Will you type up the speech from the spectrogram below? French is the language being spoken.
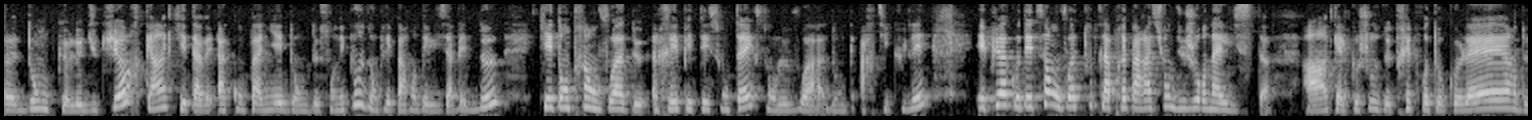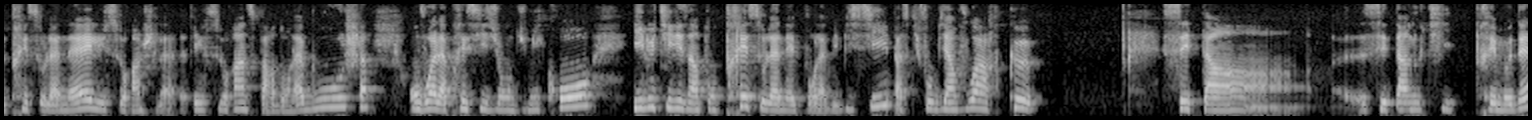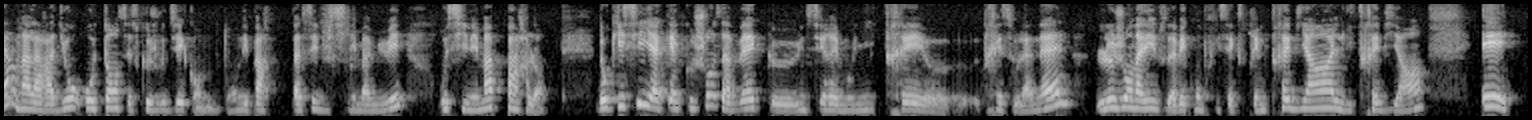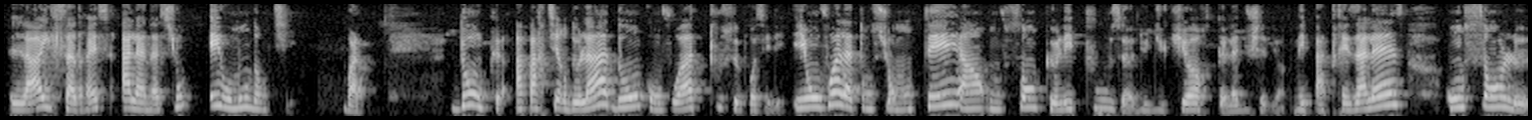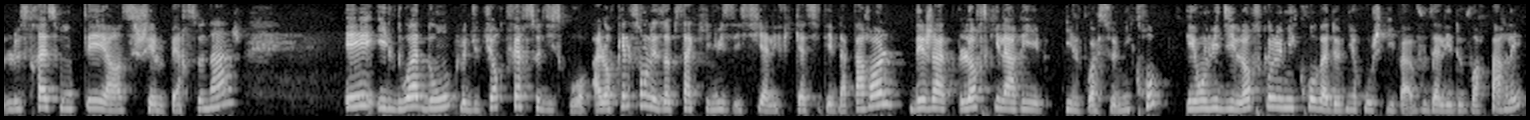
euh, donc le duc York, hein, qui est accompagné donc de son épouse, donc les parents d'Élisabeth II, qui est en train, on voit, de répéter son texte, on le voit donc articulé. Et puis à côté de ça, on voit toute la préparation du journaliste, hein, quelque chose de très protocolaire, de très solennel. Il se rince, il se rince pardon, la bouche. On voit la précision du micro. Il utilise un ton très solennel pour la BBC parce qu'il faut bien voir que c'est un, c'est un outil très moderne, hein, la radio. Autant, c'est ce que je vous disais quand on est passé du cinéma muet au cinéma parlant. Donc ici, il y a quelque chose avec euh, une cérémonie très, euh, très solennelle. Le journaliste, vous avez compris, s'exprime très bien, lit très bien. Et là, il s'adresse à la nation et au monde entier. Voilà. Donc, à partir de là, donc, on voit tout ce procédé. Et on voit la tension monter. Hein. on sent que l'épouse du duc York, la duchesse n'est pas très à l'aise. On sent le, stress monter hein, chez le personnage. Et il doit donc, le duc York, faire ce discours. Alors, quels sont les obstacles qui nuisent ici à l'efficacité de la parole? Déjà, lorsqu'il arrive, il voit ce micro. Et on lui dit, lorsque le micro va devenir rouge, il va, vous allez devoir parler.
